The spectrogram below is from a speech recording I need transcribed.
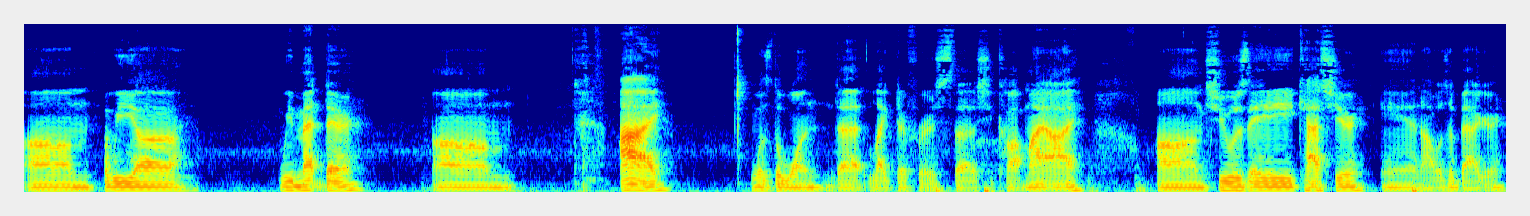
Um, we uh we met there. Um, I was the one that liked her first. Uh, she caught my eye. Um, she was a cashier and I was a bagger.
